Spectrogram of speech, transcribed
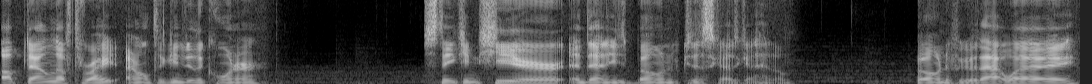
up, down, left, right. I don't think he can do the corner. Sneak in here, and then he's boned because this guy's gonna hit him. Boned if we go that way.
